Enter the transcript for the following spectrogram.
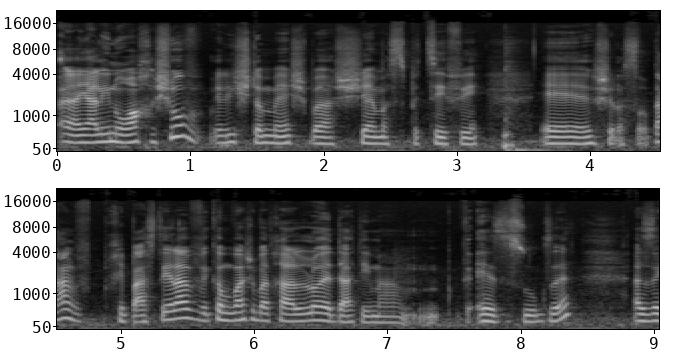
היה לי נורא חשוב להשתמש בשם הספציפי אה, של הסרטן, חיפשתי עליו, וכמובן שבהתחלה לא ידעתי מה, איזה סוג זה. אז זה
